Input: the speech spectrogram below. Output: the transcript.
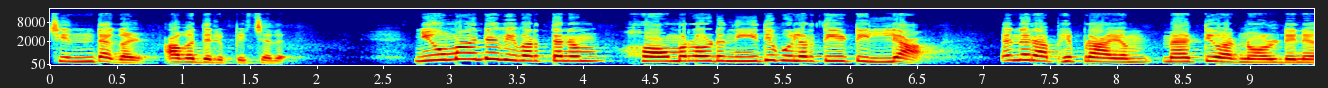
ചിന്തകൾ അവതരിപ്പിച്ചത്. ന്യൂമാന്റെ വിവർത്തനം ഹോമറോട് നീതി പുലർത്തിയിട്ടില്ല എന്നൊരഭിപ്രായം മാത്യു അർണോൾഡിന്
